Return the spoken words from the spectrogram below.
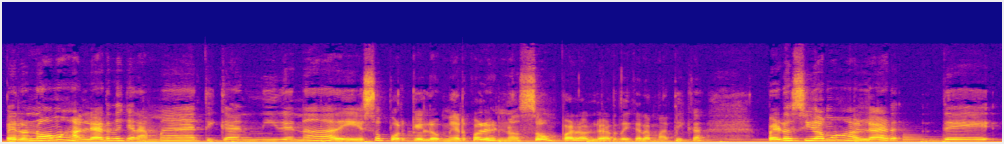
pero no vamos a hablar de gramática ni de nada de eso, porque los miércoles no son para hablar de gramática, pero sí vamos a hablar de,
